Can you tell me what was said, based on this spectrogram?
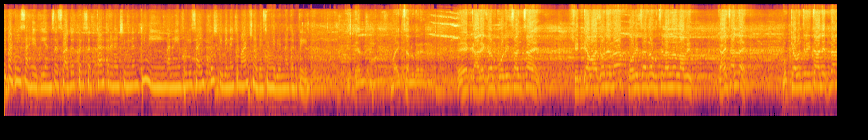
विखे पाटील साहेब यांचं स्वागतपर सत्कार करण्याची विनंती मी माननीय पोलीस आयुक्त श्री विनयकुमार चौबे साहेब यांना करते. माईक चालू कर. हे कार्यक्रम पोलिसांचा आहे. शिट्ट्या वाजवल्या ना पोलिसांना उचलायला लावेल. काय चाललंय? मुख्यमंत्री इथं आलेत ना?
